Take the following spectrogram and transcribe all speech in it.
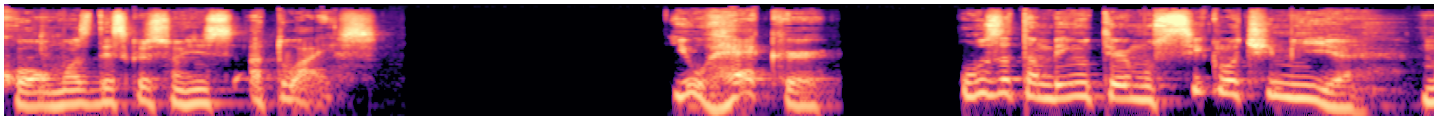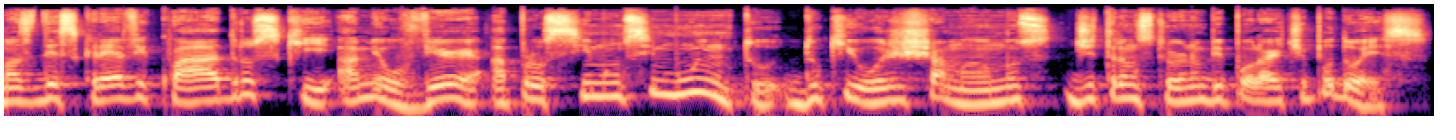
como as descrições atuais. E o hacker usa também o termo ciclotimia, mas descreve quadros que, a meu ver, aproximam-se muito do que hoje chamamos de transtorno bipolar tipo 2.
